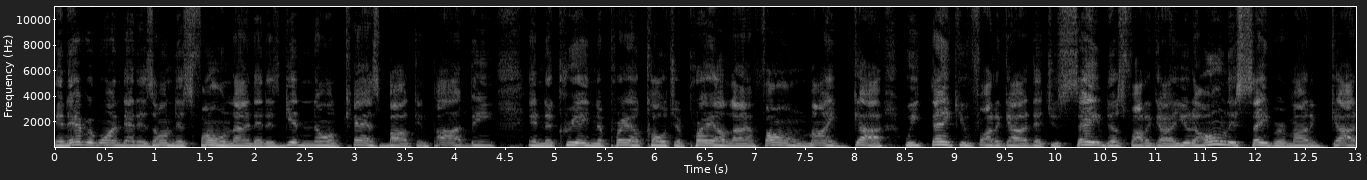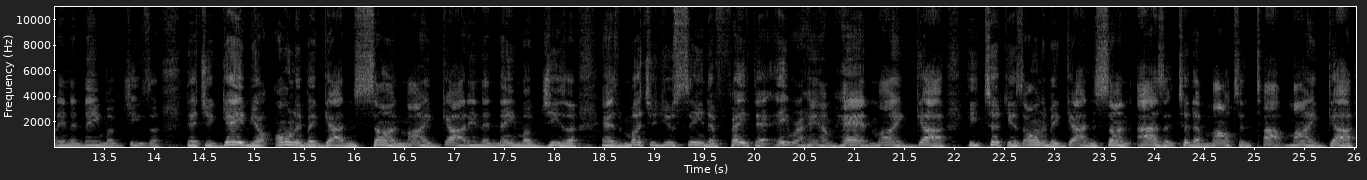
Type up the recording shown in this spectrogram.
and everyone that is on this phone line that is getting on Castbox and Podbean and the creating the prayer culture, prayer line, phone. My God, we thank you, Father God, that you saved us, Father God. You're the only Savior, my God, in the name of Jesus, that you gave your only begotten Son, my God, in the name of Jesus. As much as you've seen the faith that Abraham had, my God, he took his only begotten son, Isaac, to the mountaintop, my God.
